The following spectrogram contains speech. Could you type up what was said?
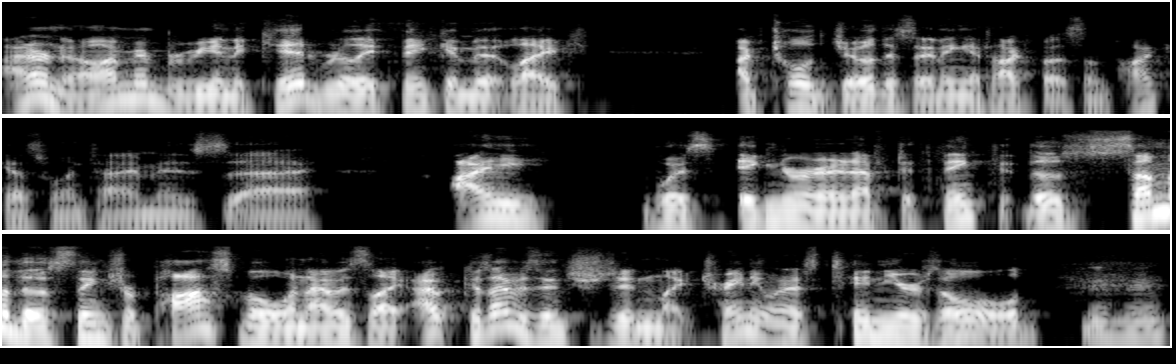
I don't know. I remember being a kid really thinking that like, I've told Joe this. I think I talked about this on the podcast one time. Is uh, I was ignorant enough to think that those some of those things were possible when I was like, because I, was interested in like training when I was 10 years old Mhm.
